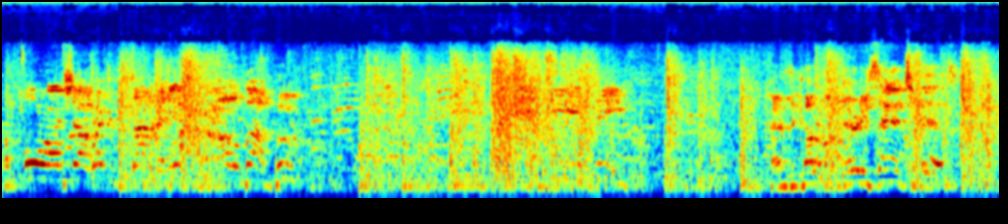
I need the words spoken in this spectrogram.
A forearm shot right to the side of the head, followed by a boot. There's the cover by Dirty Sanchez.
